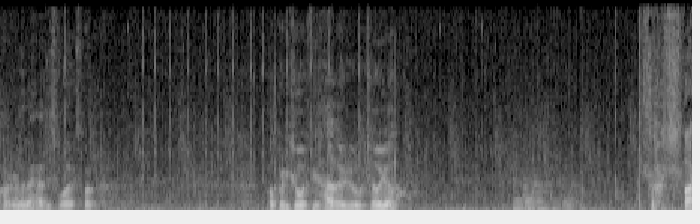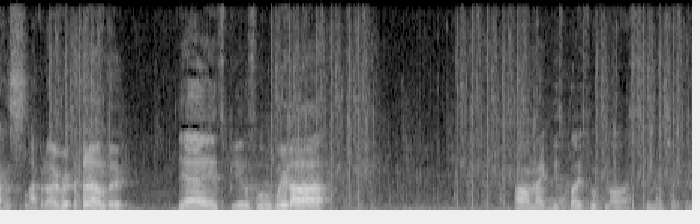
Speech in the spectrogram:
I don't really know how this works, but... I'm pretty sure if you have it, it'll tell you. So just fucking slap it over it. That'll do. Yay, it's beautiful. Winner! Uh, I'll make this place look nice. Give me a second.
